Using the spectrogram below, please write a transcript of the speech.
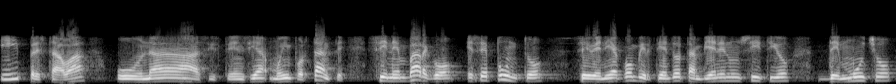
y prestaba una asistencia muy importante. Sin embargo, ese punto se venía convirtiendo también en un sitio de mucho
